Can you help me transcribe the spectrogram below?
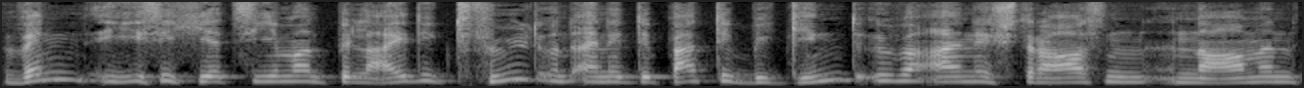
Wenn sich jetzt jemand beleidigt fühlt und eine Debatte beginnt über eine Straßennamen,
